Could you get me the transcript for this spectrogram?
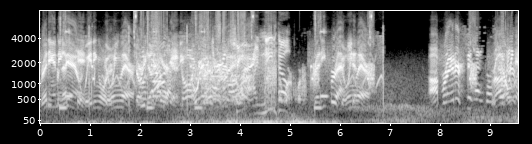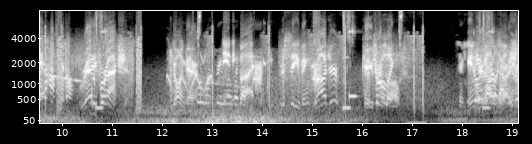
Ready for next down. case. Waiting orders. Going there. Starting Going target. there. Going need help. Ready for action. Going there. Operator, Going to the hospital. Ready for action. Going there. Standing by. Receiving. Roger. Case Controlling. In your Operator,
